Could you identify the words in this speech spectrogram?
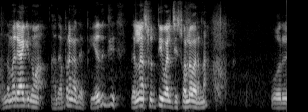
அந்த மாதிரி ஆக்கிடுவான். அது அப்புறம் கதை. இப்போ எதுக்கு இதெல்லாம் சுற்றி வலிச்சு சொல்ல வரேன்னா ஒரு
